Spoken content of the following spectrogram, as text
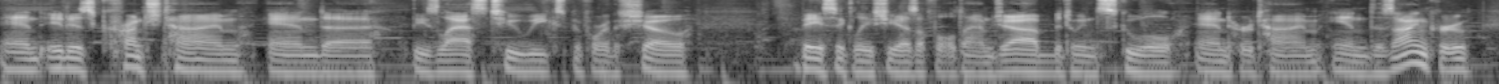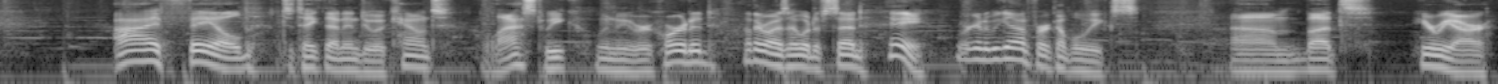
And it is crunch time, and uh, these last two weeks before the show, basically she has a full time job between school and her time in design crew. I failed to take that into account last week when we recorded. Otherwise, I would have said, hey, we're going to be gone for a couple weeks. Um, but here we are,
